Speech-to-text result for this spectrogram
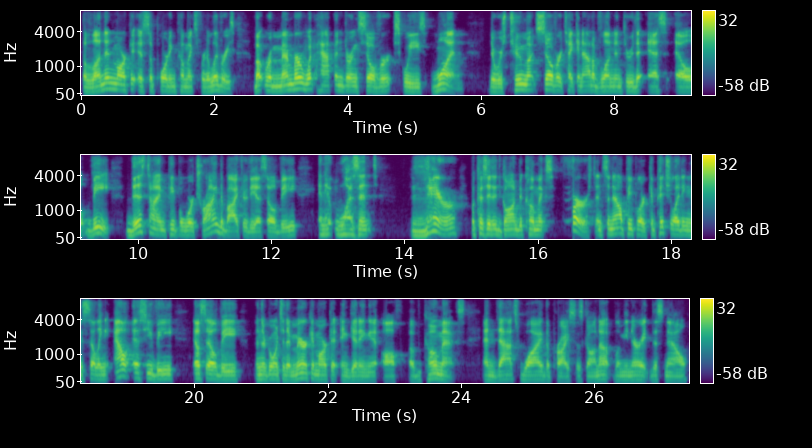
The London market is supporting COMEX for deliveries. But remember what happened during Silver Squeeze 1. There was too much silver taken out of London through the SLV. This time, people were trying to buy through the SLV, and it wasn't there because it had gone to COMEX first. And so now people are capitulating and selling out SUV, SLV, and they're going to the American market and getting it off of COMEX. And that's why the price has gone up. Let me narrate this now.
